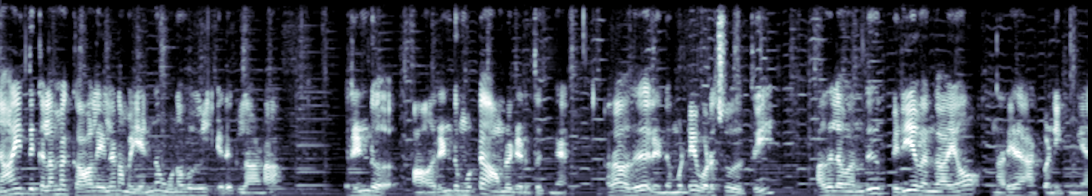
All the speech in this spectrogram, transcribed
ஞாயிற்றுக்கிழமை காலையில் நம்ம என்ன உணவுகள் எடுக்கலான்னா ரெண்டு ரெண்டு முட்டை ஆம்லெட் எடுத்துக்கோங்க. அதாவது ரெண்டு முட்டையை உடச்சி ஊற்றி அதில் வந்து பெரிய வெங்காயம் நிறையா ஆட் பண்ணிக்கோங்க.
